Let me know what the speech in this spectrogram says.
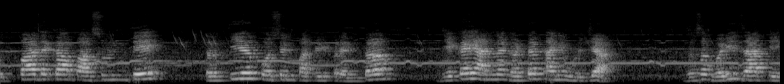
उत्पादकापासून ते तृतीय पोषण पातळीपर्यंत जे काही अन्न घटक आणि ऊर्जा जसं वरी जाते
